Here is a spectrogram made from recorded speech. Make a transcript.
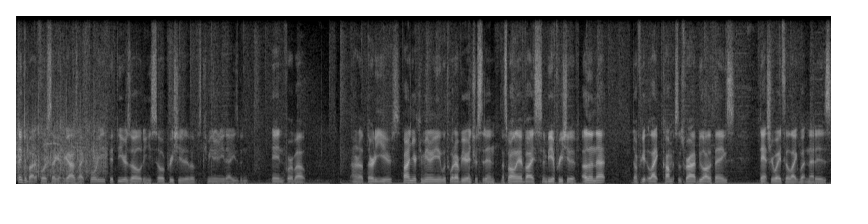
Think about it for a second. The guy's like 40, 50 years old, and he's so appreciative of his community that he's been in for about, I don't know, 30 years. Find your community with whatever you're interested in. That's my only advice, and be appreciative. Other than that, don't forget to like, comment, subscribe, do all the things. Dance your way to the like button, that is,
